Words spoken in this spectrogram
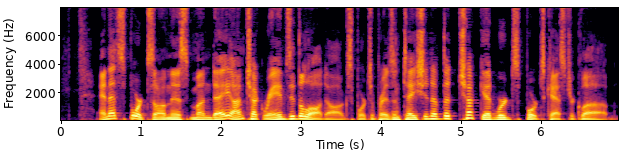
And that's sports on this Monday. I'm Chuck Ramsey, the Law Dog. Sports a presentation of the Chuck Edwards Sportscaster Club.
